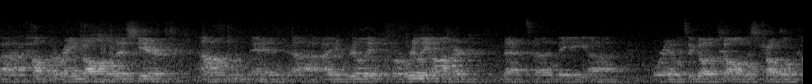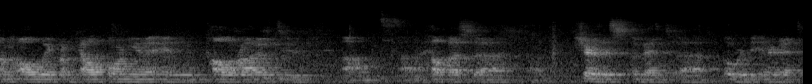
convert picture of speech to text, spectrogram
uh, helped arrange all of this here. Um, and uh, I really, we're really honored that uh, they uh, were able to go to all this trouble, come all the way from California and Colorado to um, help us share this event over the internet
